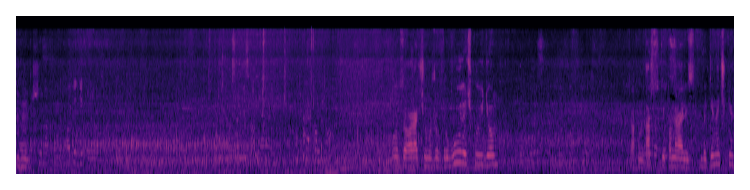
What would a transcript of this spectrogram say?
да, Мгм. Машина приехала. Отойди, пожалуйста. Вот заворачиваем уже в другую удочку идем. Так, Наташке понравились ботиночки.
